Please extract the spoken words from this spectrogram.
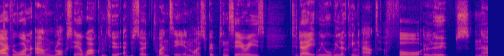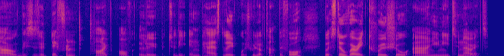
Hi everyone, AlvinBlox here. Welcome to episode 20 in my scripting series. Today we will be looking at for loops. Now this is a different type of loop to the in pairs loop which we looked at before, but still very crucial and you need to know it.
